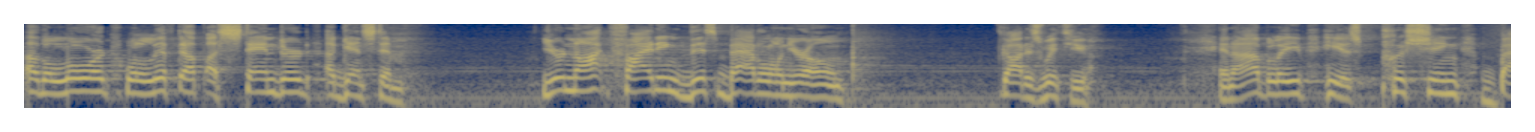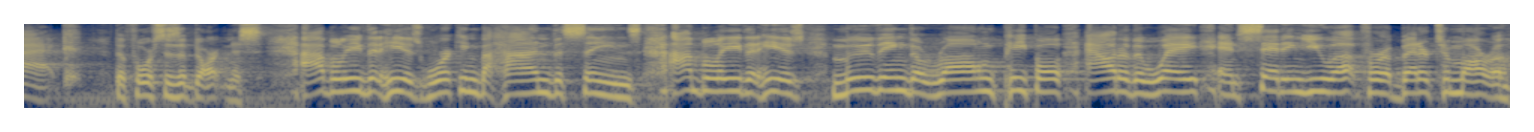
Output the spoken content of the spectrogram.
of the Lord will lift up a standard against him. You're not fighting this battle on your own. God is with you. And I believe He is pushing back the forces of darkness. I believe that He is working behind the scenes. I believe that He is moving the wrong people out of the way and setting you up for a better tomorrow.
